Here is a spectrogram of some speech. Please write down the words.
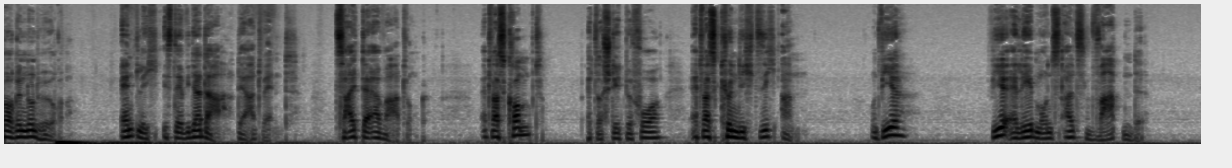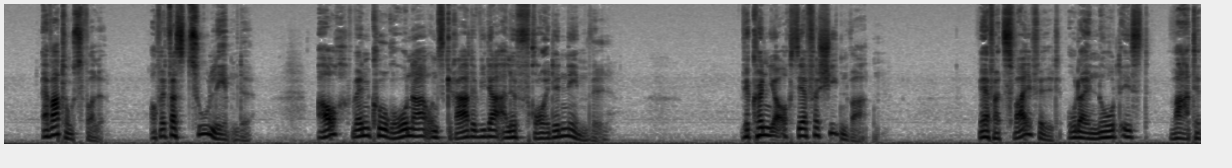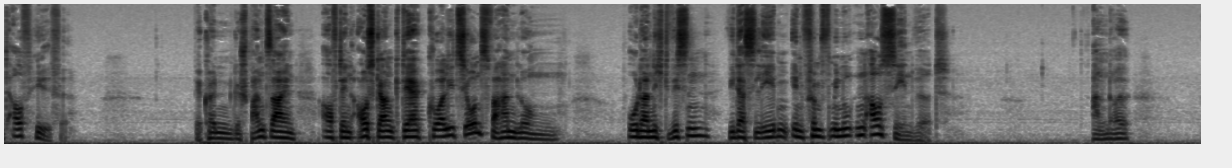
Hörerinnen und Hörer, endlich ist er wieder da, der Advent. Zeit der Erwartung. Etwas kommt, etwas steht bevor, etwas kündigt sich an. Und wir, wir erleben uns als Wartende. Erwartungsvolle, auf etwas Zulebende. Auch wenn Corona uns gerade wieder alle Freude nehmen will. Wir können ja auch sehr verschieden warten. Wer verzweifelt oder in Not ist, wartet auf Hilfe. Wir können gespannt sein auf den Ausgang der Koalitionsverhandlungen oder nicht wissen, wie das Leben in fünf Minuten aussehen wird. Andere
